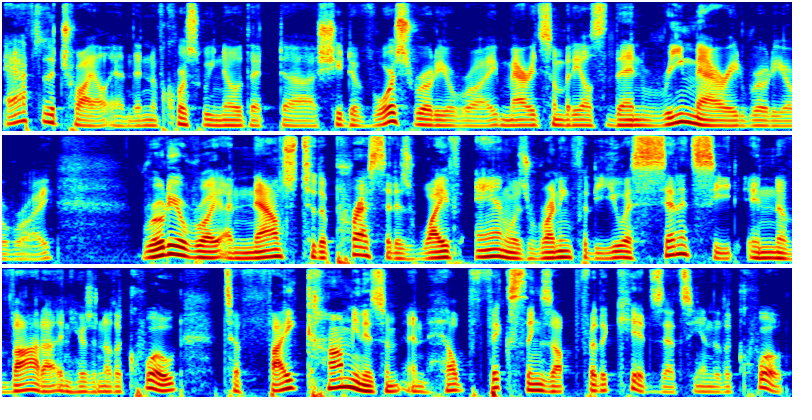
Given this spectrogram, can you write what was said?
after the trial ended, and of course, we know that uh, she divorced Rodeo Roy, married somebody else, then remarried Rodeo Roy. Rodeo Roy announced to the press that his wife Anne was running for the U.S. Senate seat in Nevada, and here's another quote to fight communism and help fix things up for the kids. That's the end of the quote.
